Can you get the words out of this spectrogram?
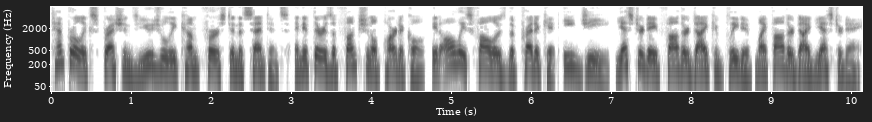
Temporal expressions usually come first in the sentence, and if there is a functional particle, it always follows the predicate e.g., yesterday father died completive my father died yesterday.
